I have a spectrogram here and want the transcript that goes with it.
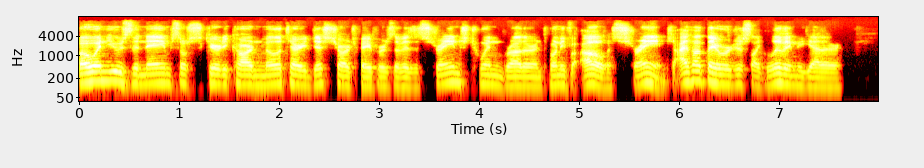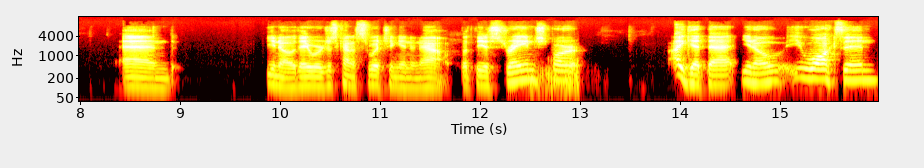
Bowen used the name, social security card, and military discharge papers of his estranged twin brother and twenty five. Oh, estranged. I thought they were just like living together and, you know, they were just kind of switching in and out. But the estranged part, I get that. You know, he walks in.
